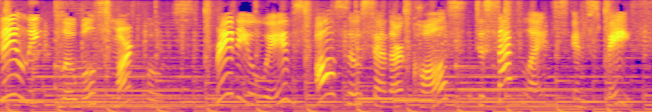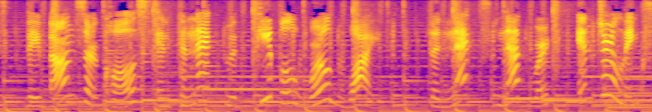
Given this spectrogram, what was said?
they link global smartphones. Radio waves also send our calls to satellites in space. They bounce our calls and connect with people worldwide. The next network interlinks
